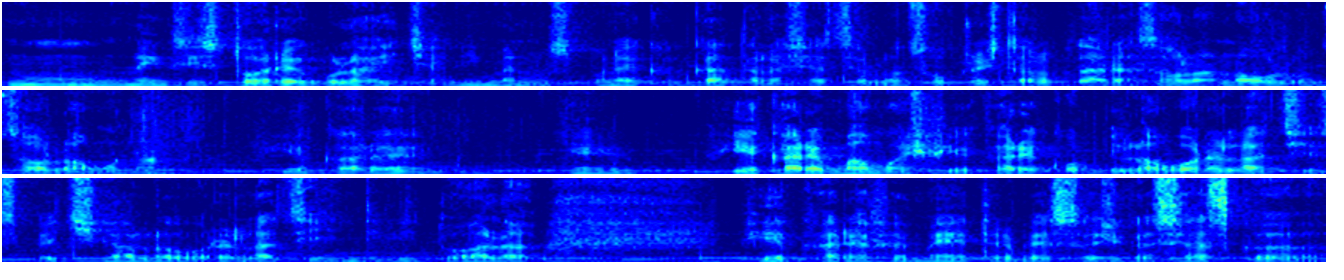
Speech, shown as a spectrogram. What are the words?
nu, nu există o regulă aici. Nimeni nu spune că gata, la șase luni se oprește alăptarea sau la 9 luni sau la un an. Fiecare, e, fiecare mamă și fiecare copil au o relație specială, o relație individuală. Fiecare femeie trebuie să-și găsească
